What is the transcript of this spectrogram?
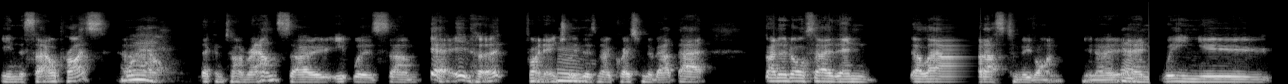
in the sale price. Uh, wow. Uh, second time around. So it was, um, yeah, it hurt financially. Mm. There's no question about that. But it also then allowed us to move on, you know, yeah. and we knew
